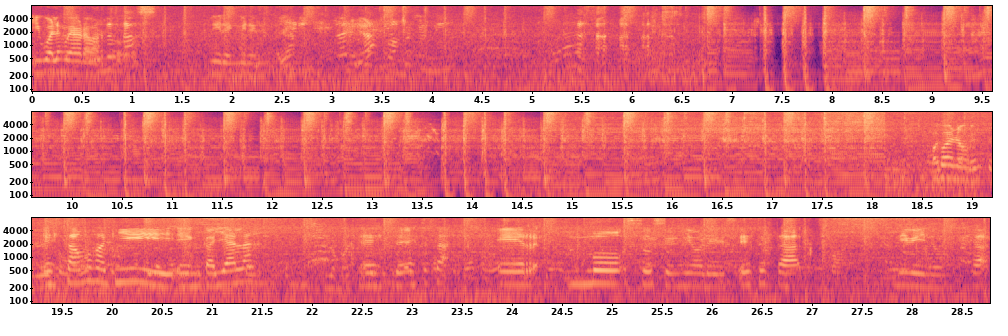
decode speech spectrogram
igual les voy a grabar todos. Miren, miren. Allá. Bueno, estamos aquí en Cayala. Este, esto está hermoso, señores. Esto está divino. Está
